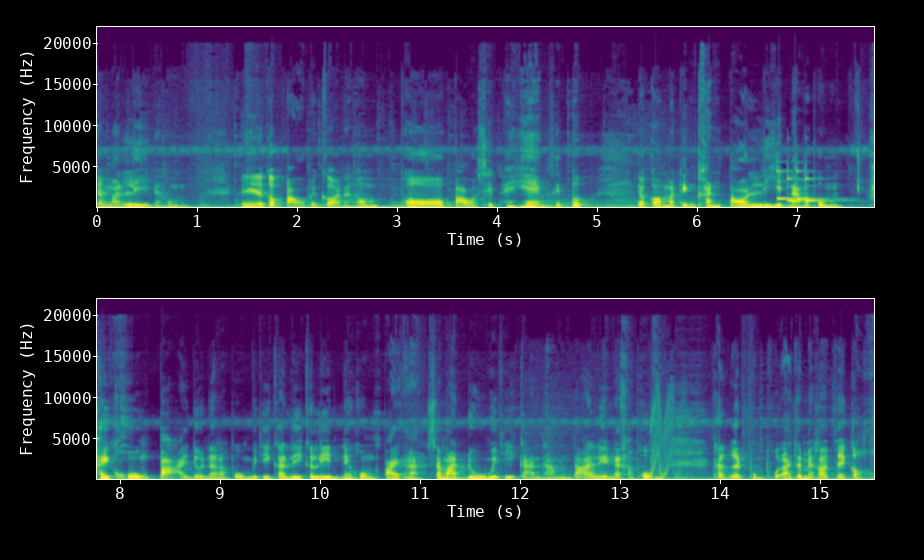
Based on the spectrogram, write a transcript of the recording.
จะมารีดนะผม อันนี้เราก็เป่าไปก่อนนะครับผมพอเป่าเสร็จให้แห้งเสร็จปุ๊บแล้วก็มาถึงขั้นตอนรีดนะครับผมให้โค้งปลายด้วยนะครับผมวิธีการรีดก็รีดให้โค้งปลายอะสามารถดูวิธีการทำได้เลยนะครับผมถ้าเกิดผมพูดอาจจะไม่เข้าใจก็ข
